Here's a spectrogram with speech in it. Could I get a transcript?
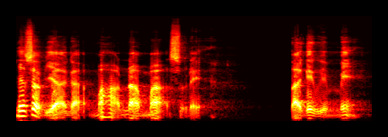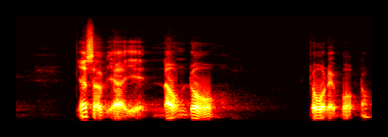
မြတ်စွာဘုရားကမဟာနာမဆိုတဲ့တာဂိဝေမင်းမြတ်စွာဘုရားရဲ့နောင်တော်တော်တယ်ပေါ့နော်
